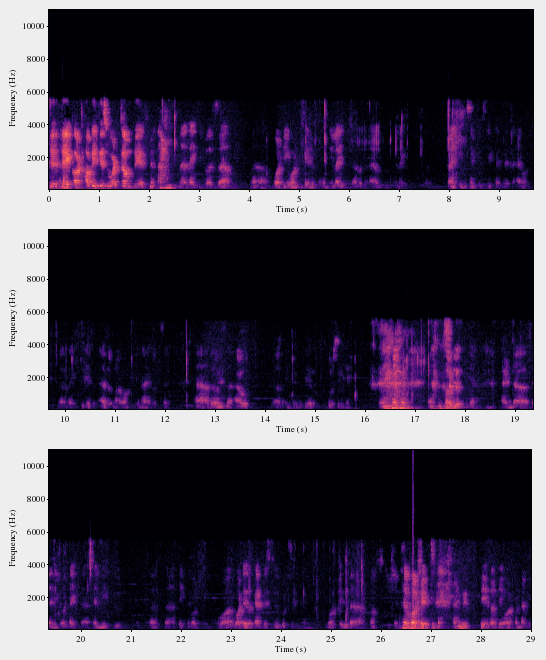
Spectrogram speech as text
just they got. How did this word come there? Like it was um, uh, what do you want to be in, in your life? I was, I was like trying to be simplistic like that. I want like yes, as of now I want to be an IAS officer. Uh, otherwise uh, I would uh, intend to be a good the- yeah, and uh, then it was like uh, tell me if you think about what, what is the characteristic of good citizen? What is the constitution? what it and it says something about fundamental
